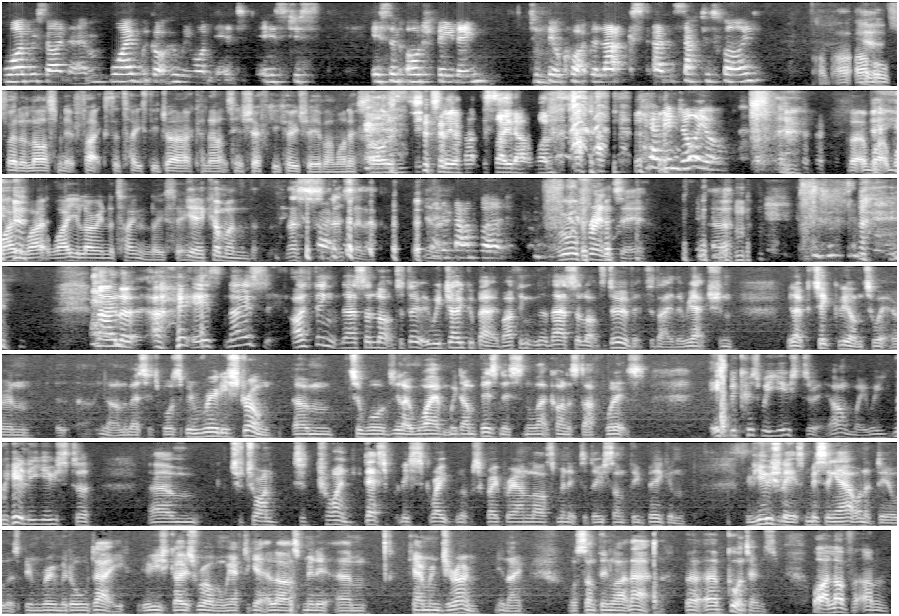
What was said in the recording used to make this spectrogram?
Why have we signed them? Why have we got who we wanted? It's just, it's an odd feeling to feel hmm. quite relaxed and satisfied. I'm, I- I'm Yeah. all for the last minute facts to Tasty Jerk announcing Chef Kikuchi, if I'm honest. I was literally about to say that one. Kevin Doyle. But why, why, why, why are you lowering the tone, Lucy? Yeah, come on. That's don't say that. You a know, bad word. we're all friends here. Um, no, look, it's no. It's, I think that's a lot to do. We joke about it, but I think that that's a lot to do with it today. The reaction, you know, particularly on Twitter and uh, you know on the message boards, has been really strong um, towards you know why haven't we done business and all that kind of stuff. Well, it's it's because we're used to it, aren't we? We really used to um, to try and to try and desperately scrape look, scrape around last minute to do something big and. Usually, it's missing out on a deal that's been rumoured all day. It usually goes wrong, and we have to get a last minute um, Cameron Jerome, you know, or something like that. But uh, go on, Terence. Well, I love. Um,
